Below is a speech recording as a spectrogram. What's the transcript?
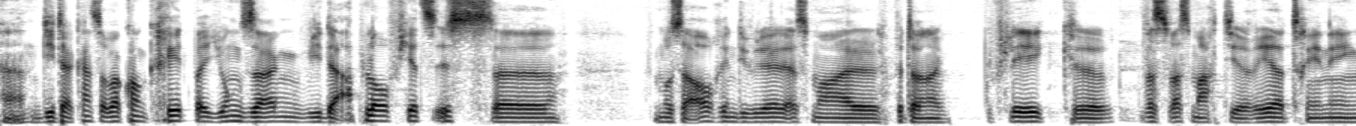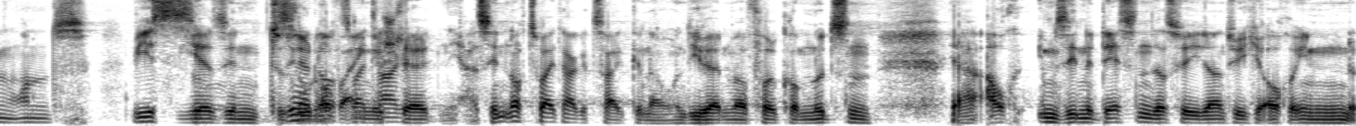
Äh, Dieter, kannst du aber konkret bei Jung sagen, wie der Ablauf jetzt ist? Äh, muss er auch individuell erstmal, wird er gepflegt? Äh, was, was macht ihr Reha-Training und wie ist Wir sind so darauf eingestellt, Tage? ja, es sind noch zwei Tage Zeit, genau, und die werden wir vollkommen nutzen. Ja, auch im Sinne dessen, dass wir natürlich auch in,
